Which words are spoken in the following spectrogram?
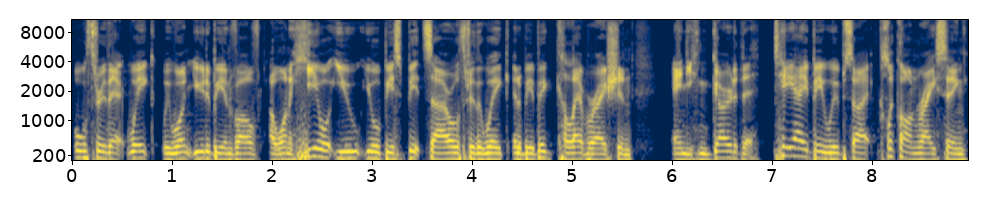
all through that week. We want you to be involved. I want to hear what you your best bets are all through the week. It'll be a big collaboration and you can go to the TAB website, click on racing,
